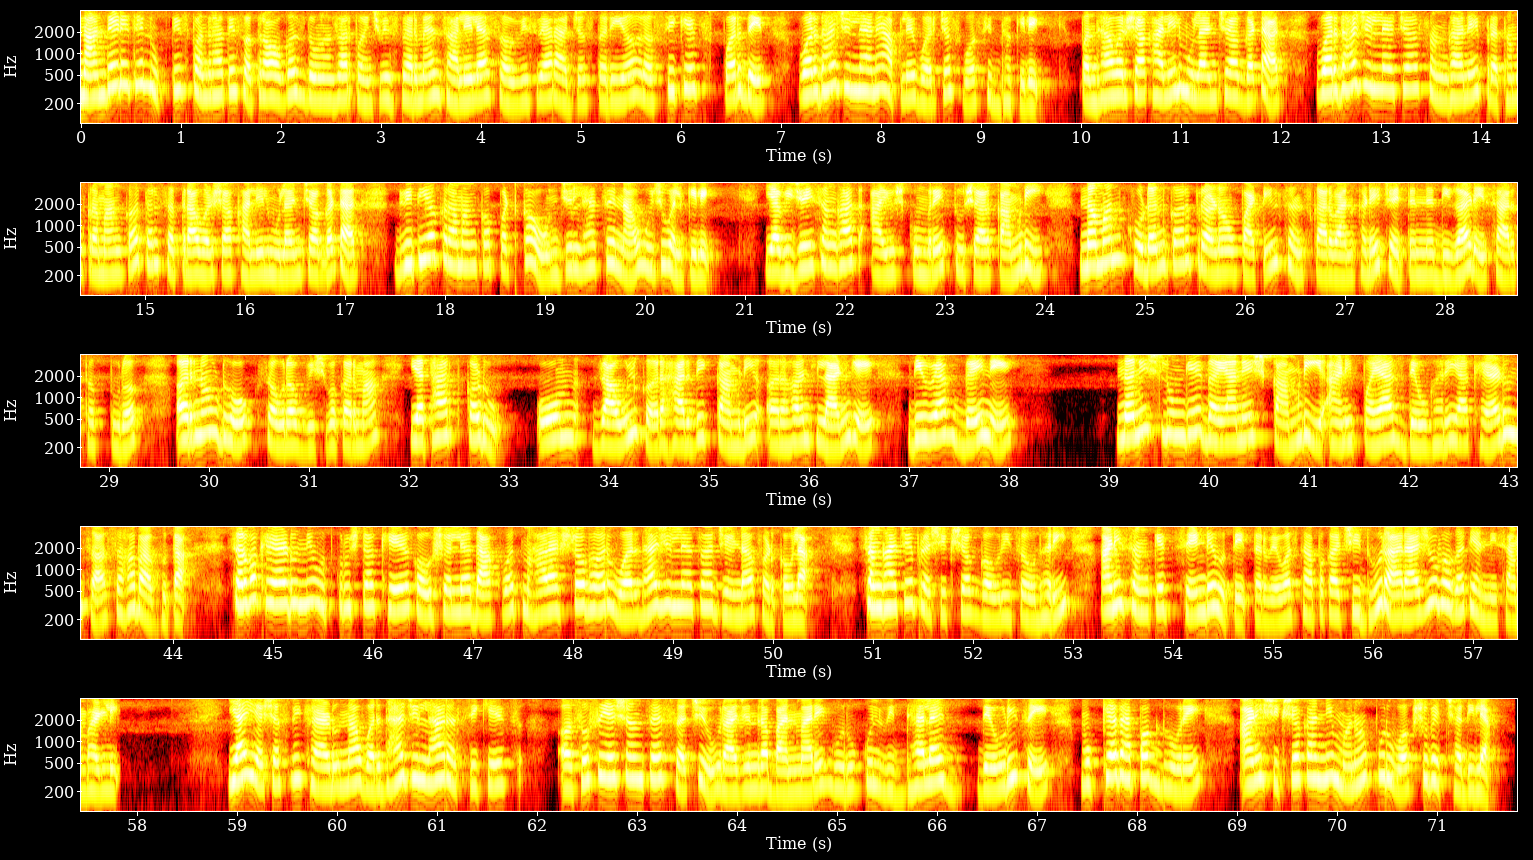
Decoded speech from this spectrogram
नांदेड येथे नुकतीच पंधरा ते सतरा ऑगस्ट दोन हजार पंचवीस दरम्यान झालेल्या सव्वीसव्या राज्यस्तरीय रस्सीखेच स्पर्धेत वर्धा जिल्ह्याने आपले वर्चस्व सिद्ध केले. पंधरा वर्षाखालील मुलांच्या गटात वर्धा जिल्ह्याच्या संघाने प्रथम क्रमांक तर सतरा वर्षाखालील मुलांच्या गटात द्वितीय क्रमांक पटकावून जिल्ह्याचे नाव उज्ज्वल केले. या विजयी संघात आयुष कुंबरे तुषार कांबडी नमन खोडनकर प्रणव पाटील संस्कार वानखडे चैतन्य दिगाडे सार्थक तुरक अर्णव ढोक सौरभ विश्वकर्मा यथार्थ कडू ओम जाऊलकर हार्दिक कांबडी अरहंत लांडगे दिव्याक दैने ननीश लुंगे दयानेश कांबडी आणि पयाज देवघरे या खेळाडूंचा सहभाग होता. सर्व खेळाडूंनी उत्कृष्ट खेळ कौशल्य दाखवत महाराष्ट्रभर वर्धा जिल्ह्याचा झेंडा फडकवला. संघाचे प्रशिक्षक गौरी चौधरी आणि संकेत सेंडे होते तर व्यवस्थापकाची धुरा राजू भगत यांनी सांभाळली. या यशस्वी खेळाडूंना वर्धा जिल्हा रस्सीखेच असोसिएशनचे सचिव राजेंद्र बानमारे गुरुकुल विद्यालय देवडीचे मुख्याध्यापक ढोरे आणि शिक्षकांनी मनःपूर्वक शुभेच्छा दिल्या.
